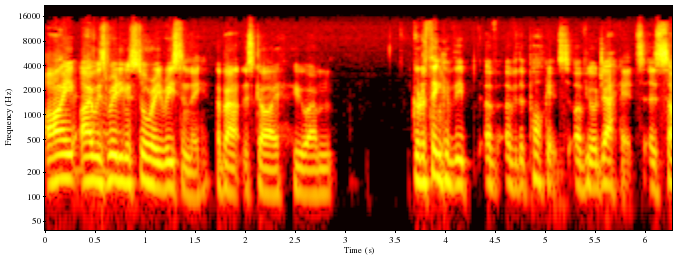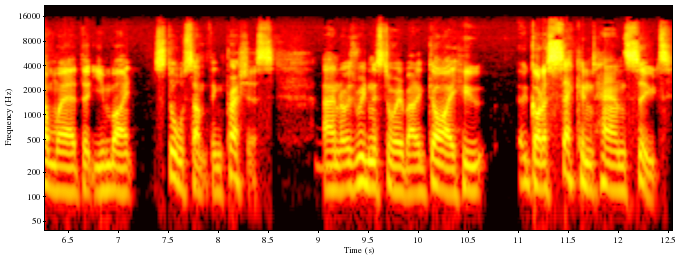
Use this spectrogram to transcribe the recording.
I, I was reading a story recently about this guy who um got to think of the of, of the pockets of your jacket as somewhere that you might store something precious. And I was reading a story about a guy who got a second-hand suit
